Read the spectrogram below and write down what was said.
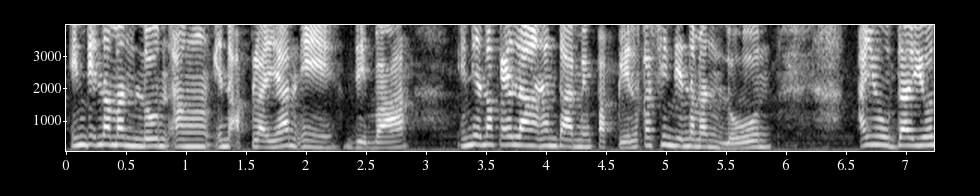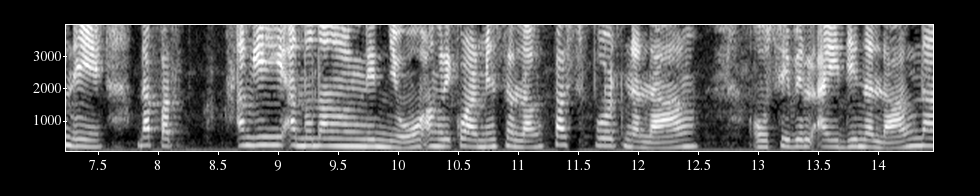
hindi naman loan ang ina-applyan eh, 'di ba? Hindi na kailangan ng daming papel kasi hindi naman loan. Ayuda 'yun eh. Dapat ang i-ano na lang ninyo, ang requirements na lang, passport na lang o civil ID na lang na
